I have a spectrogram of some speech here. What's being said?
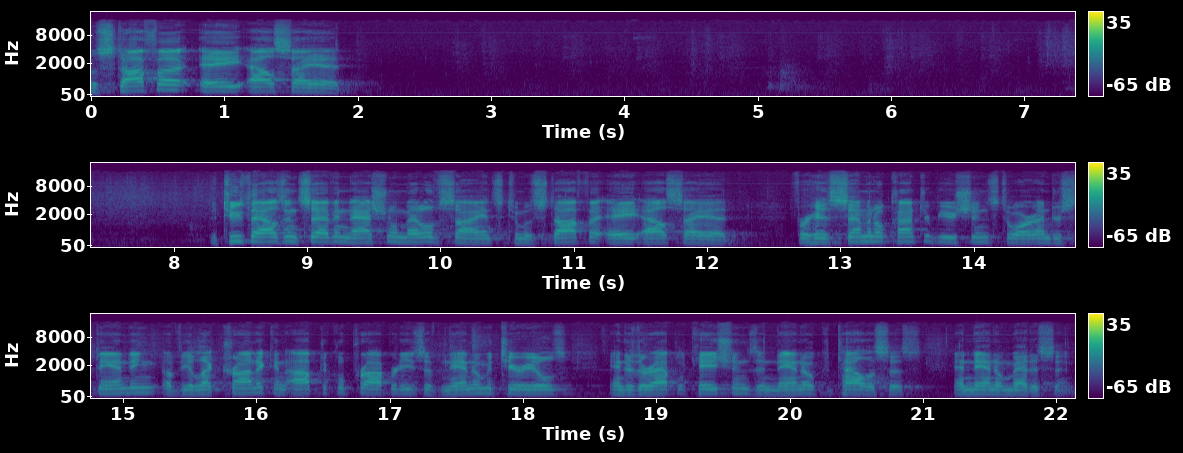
Mustafa A. Al Sayed. The 2007 National Medal of Science to Mostafa A. El-Sayed for his seminal contributions to our understanding of the electronic and optical properties of nanomaterials and to their applications in nanocatalysis and nanomedicine,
